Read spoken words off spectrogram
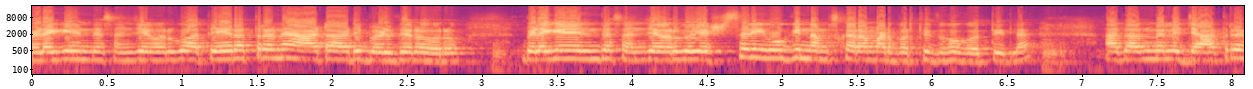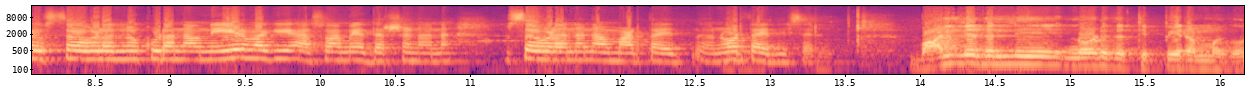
ಬೆಳಗ್ಗೆಯಿಂದ ಸಂಜೆವರೆಗೂ ಆ ತೇರ್ ಹತ್ರನೇ ಆಟ ಆಡಿ ಬೆಳೆದಿರೋರು. ಬೆಳಗ್ಗೆಯಿಂದ ಸಂಜೆವರೆಗೂ ಎಷ್ಟು ಸರಿ ಹೋಗಿ ನಮಸ್ಕಾರ ಮಾಡಿ ಬರ್ತಿದ್ವೋ ಗೊತ್ತಿಲ್ಲ ಅದಾದ್ಮೇಲೆ ಜಾತ್ರೆ ಉತ್ಸವಗಳನ್ನು ಕೂಡ ನಾವು ನೇರವಾಗಿ ಆ ಸ್ವಾಮಿಯ ದರ್ಶನನ ಉತ್ಸವಗಳನ್ನ ನಾವು ಮಾಡ್ತಾ ಇದ್ ನೋಡ್ತಾ ಇದ್ವಿ ಸರ್. ಬಾಲ್ಯದಲ್ಲಿ ನೋಡಿದ ತಿಪ್ಪಿರಮ್ಮಗೂ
